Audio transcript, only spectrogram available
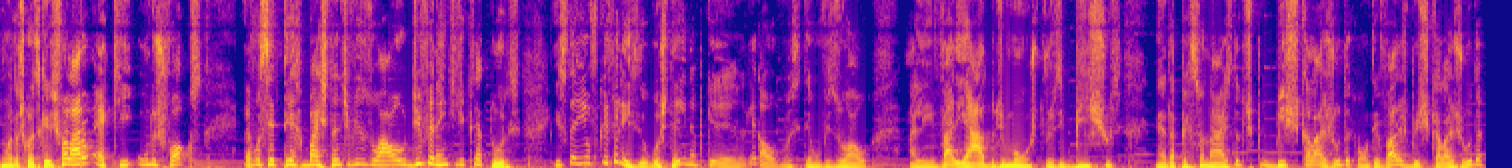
Uma das coisas que eles falaram é que um dos focos é você ter bastante visual diferente de criaturas. Isso daí eu fiquei feliz, eu gostei, né? Porque é legal você ter um visual ali variado de monstros e bichos, né? Da personagem. Tanto tipo bichos que ela ajuda, que vão ter vários bichos que ela ajuda,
